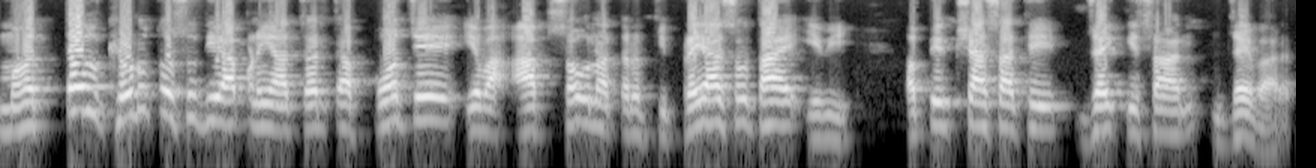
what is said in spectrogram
મહત્તમ ખેડૂતો સુધી આપણી આ ચર્ચા પહોંચે એવા આપ સૌના તરફથી પ્રયાસો થાય એવી અપેક્ષા સાથે જય કિસાન, જય ભારત.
